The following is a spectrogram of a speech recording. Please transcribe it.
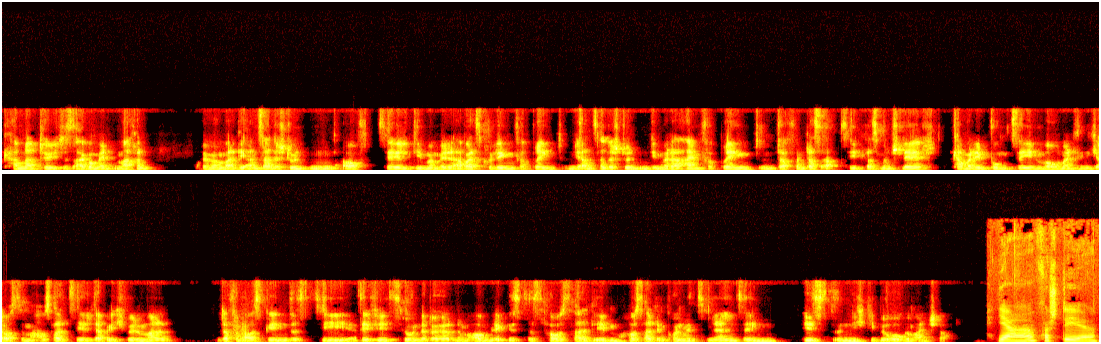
kann natürlich das Argument machen, wenn man mal die Anzahl der Stunden aufzählt, die man mit den Arbeitskollegen verbringt und die Anzahl der Stunden, die man daheim verbringt und davon das abzieht, was man schläft, kann man den Punkt sehen, warum man die nicht aus dem Haushalt zählt. Aber ich würde mal davon ausgehen, dass die Definition der Behörden im Augenblick ist, dass Haushalt eben Haushalt im konventionellen Sinn ist und nicht die Bürogemeinschaft. Ja, verstehe.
